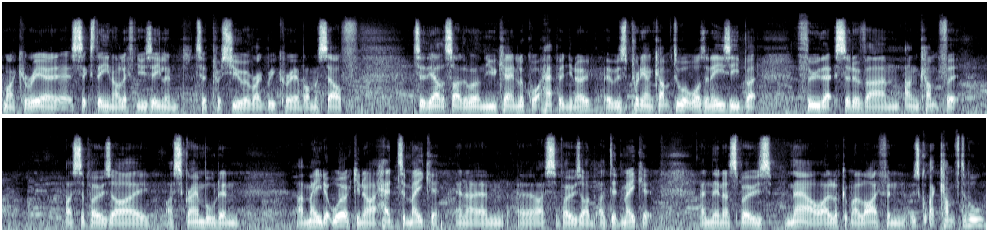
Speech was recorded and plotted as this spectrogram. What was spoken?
my career at 16, I left New Zealand to pursue a rugby career by myself to the other side of the world in the UK and look what happened, you know. It was pretty uncomfortable, it wasn't easy, but through that sort of um, uncomfort, I suppose I I scrambled and I made it work. You know, I had to make it, and I, and uh, I suppose I, I did make it. And then I suppose now I look at my life and it was quite comfortable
